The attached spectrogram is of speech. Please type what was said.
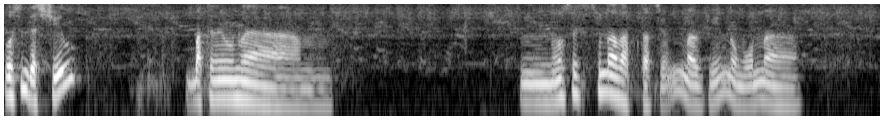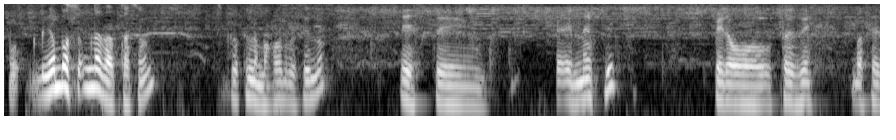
Ghost in the Shield va a tener una. Mm, no sé si es una adaptación, más bien, o una. Digamos, una adaptación. Creo que es lo mejor decirlo. Este. En Netflix, pero 3D. Va a ser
